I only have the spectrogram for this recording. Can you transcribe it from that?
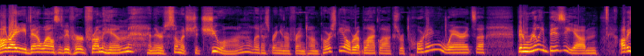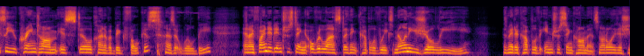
All righty, been a while since we've heard from him, and there's so much to chew on. Let us bring in our friend Tom Korski over at Blacklock's Reporting, where it's uh, been really busy. Um, obviously, Ukraine, Tom, is still kind of a big focus, as it will be. And I find it interesting over the last, I think, couple of weeks, Melanie Joly has made a couple of interesting comments. Not only does she,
